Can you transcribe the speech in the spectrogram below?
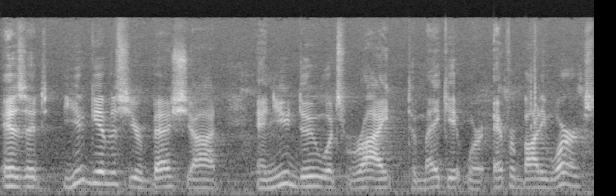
is that you give us your best shot and you do what's right to make it where everybody works.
